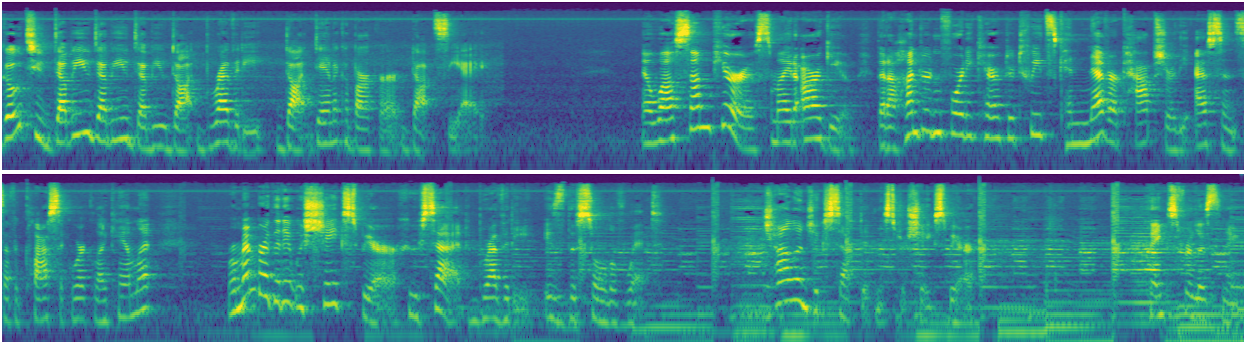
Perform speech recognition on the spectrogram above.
go to www.brevity.danikabarker.ca. Now, while some purists might argue that 140 character tweets can never capture the essence of a classic work like Hamlet, remember that it was Shakespeare who said brevity is the soul of wit. Challenge accepted, Mr. Shakespeare. Thanks for listening.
